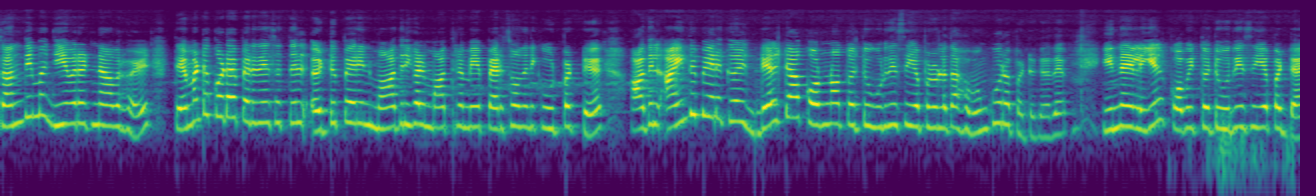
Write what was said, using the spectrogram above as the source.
சந்திம ஜீவரட்ன அவர்கள் தெமட்டகொட பிரதேசத்தில் எட்டு பேரின் மாதிரிகள் மாத்திரமே பரிசோதனைக்கு உட்பட்டு அதில் ஐந்து பேருக்கு டெல்டா கொரோனா தொற்று உறுதி செய்யப்பட்டுள்ளதாகவும் கூறப்பட்டிருக்கிறது இந்த நிலையில் கோவிட் தொற்று உறுதி செய்யப்பட்ட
